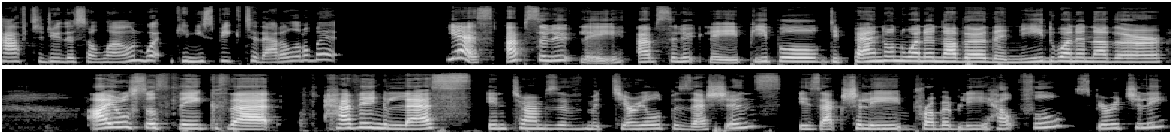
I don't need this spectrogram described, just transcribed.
have to do this alone what can you speak to that a little bit Yes, absolutely. Absolutely. People depend on one another, they need one another. I also think that having less in terms of material possessions is actually Mm. probably helpful spiritually.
